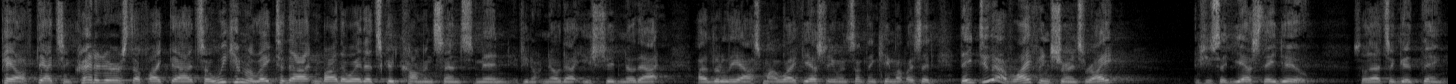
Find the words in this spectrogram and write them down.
pay off debts and creditors, stuff like that. So we can relate to that. And by the way, that's good common sense, men. If you don't know that, you should know that. I literally asked my wife yesterday when something came up, I said, They do have life insurance, right? And she said, Yes, they do. So that's a good thing.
